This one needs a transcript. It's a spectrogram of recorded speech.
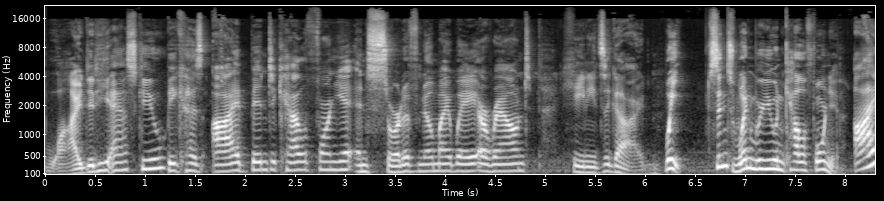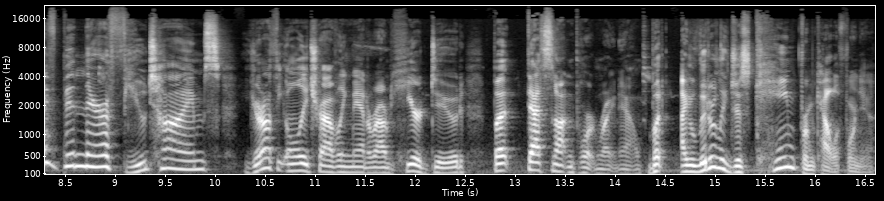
why did he ask you? Because I've been to California and sort of know my way around, he needs a guide. Wait, since when were you in California? I've been there a few times. You're not the only traveling man around here, dude, but that's not important right now. But I literally just came from California.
